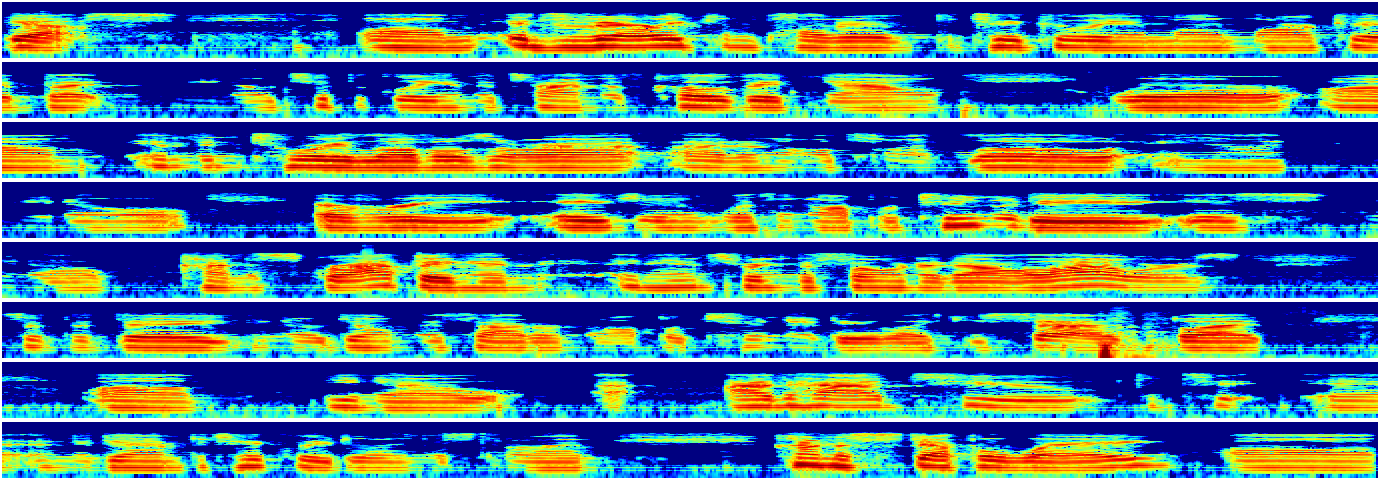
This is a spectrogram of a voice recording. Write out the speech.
Yes, um, it's very competitive, particularly in my market. But you know, typically in the time of COVID now, where um, inventory levels are at, at an all-time low, and you know, every agent with an opportunity is you know kind of scrapping and, and answering the phone at all hours, so that they you know don't miss out on an opportunity, like you said. But um, you know. I've had to, and again, particularly during this time, kind of step away. Um,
